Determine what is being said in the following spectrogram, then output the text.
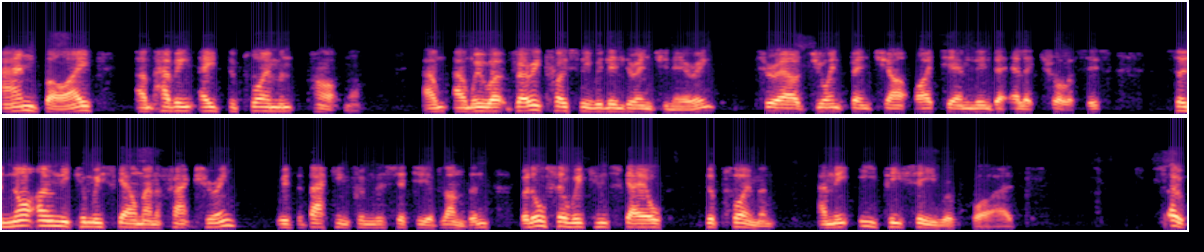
and by um, having a deployment partner. Um, and we work very closely with Linde Engineering through our joint venture ITM Linde Electrolysis. So not only can we scale manufacturing with the backing from the City of London, but also we can scale deployment and the EPC required. So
